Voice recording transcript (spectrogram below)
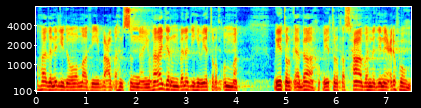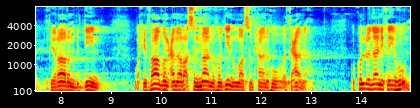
وهذا نجده والله في بعض أهل السنة يهاجر من بلده ويترك أمه ويترك أباه ويترك أصحابه الذين يعرفهم فرارا بالدين وحفاظا على رأس المال وهو دين الله سبحانه وتعالى. وكل ذلك يهون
